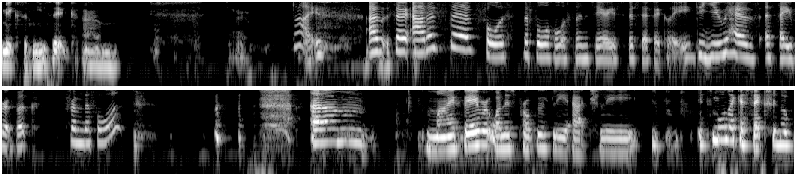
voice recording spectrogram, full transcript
mix of music. Um, so Nice. Um, so out of the four the Four Horsemen series specifically, do you have a favorite book from the four? Um, my favorite one is probably actually it's more like a section of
